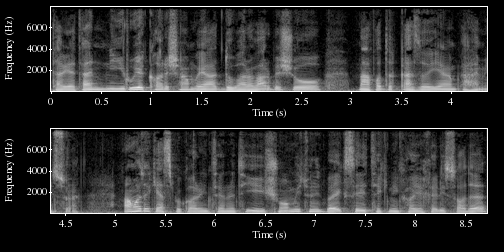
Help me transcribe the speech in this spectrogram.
طبیعتا نیروی کارش هم باید دو برابر بشه و مواد غذایی هم به همین صورت. اما تو کسب و کار اینترنتی شما می‌تونید با یک سری تکنیک های خیلی ساده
